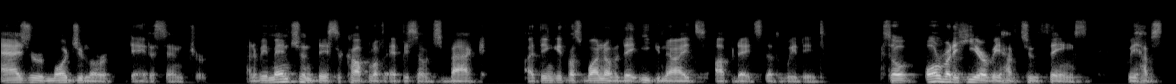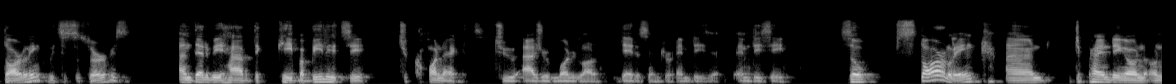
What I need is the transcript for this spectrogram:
Azure modular data center. And we mentioned this a couple of episodes back. I think it was one of the Ignite updates that we did. So already here we have two things. We have Starlink, which is a service, and then we have the capability to connect to Azure Modular Data Center, MDC. So Starlink, and depending on, on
